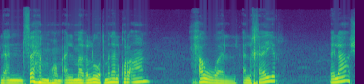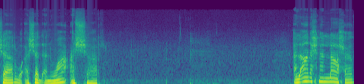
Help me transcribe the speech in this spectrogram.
لأن فهمهم المغلوط من القرآن حول الخير إلى شر وأشد أنواع الشر. الآن إحنا نلاحظ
